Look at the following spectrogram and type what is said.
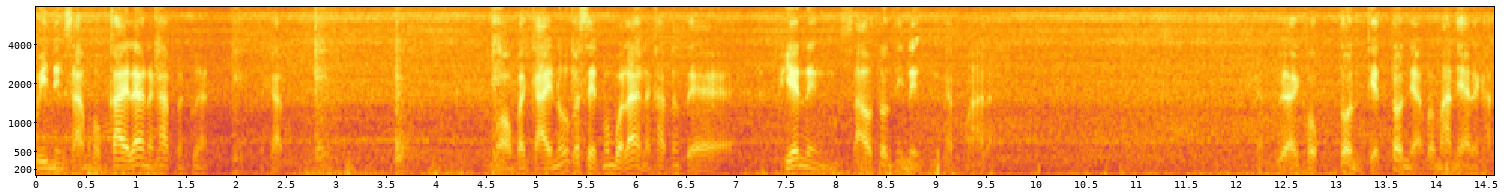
วีหนึ่งสามหกใกล้แล้วนะครับเพื่อนๆนะครับมองไปไกลโน้นก็เสร็จมาหมดแล้วนะครับ ตั้งแต่เพียหนึ่งเสาต้นที่หนึ่งนะครับมาแล้วเหลืออีกหกต้นเจ็ดต้นเนี่ยประมาณเนี้ยนะครับ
